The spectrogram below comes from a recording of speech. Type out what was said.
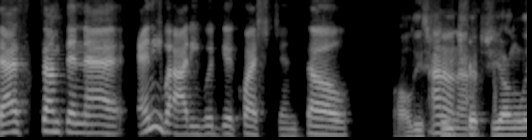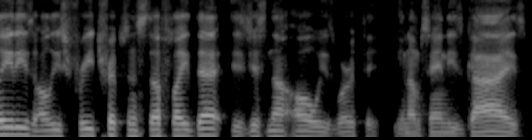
That's something that anybody would get questioned. So All these free trips, young ladies, all these free trips and stuff like that is just not always worth it. You know what I'm saying? These guys,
